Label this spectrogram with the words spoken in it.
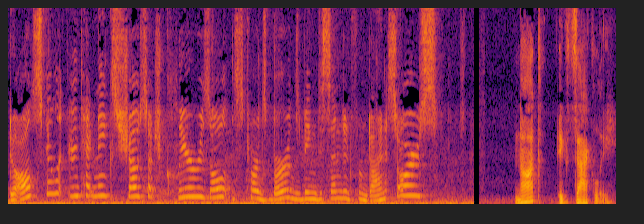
do all skeleton techniques show such clear results towards birds being descended from dinosaurs? Not exactly.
